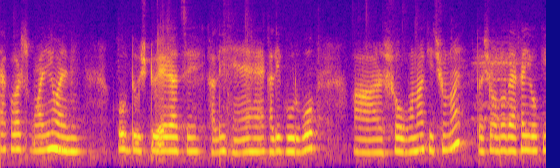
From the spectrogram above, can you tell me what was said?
দেখো আর সময়ই হয়নি। খুব দুষ্টু হয়ে গেছে। খালি হ্যাঁ হ্যাঁ খালি ঘুরবো। আর শোবো না কিছু নয়। তো চলো দেখাই ও কি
